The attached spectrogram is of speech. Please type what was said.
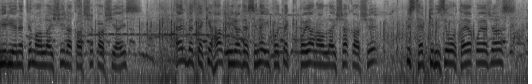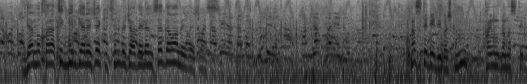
bir yönetim anlayışıyla karşı karşıyayız. Elbette ki halk iradesine ipotek koyan anlayışa karşı biz tepkimizi ortaya koyacağız. Demokratik bir gelecek için mücadelemize devam edeceğiz. Nasıl tebliğ edildi başkanım? Kayyumlukla nasıl tebliğ,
